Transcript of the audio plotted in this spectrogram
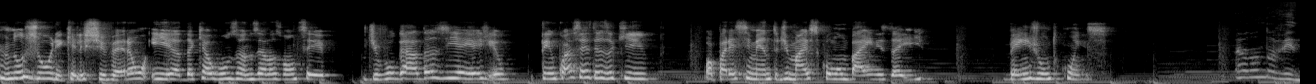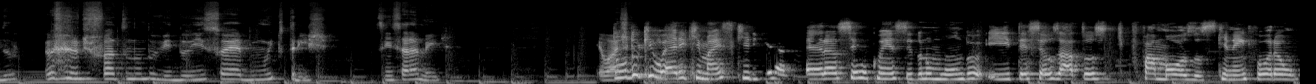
no júri que eles tiveram. E daqui a alguns anos elas vão ser divulgadas. E aí eu tenho quase certeza que o aparecimento de mais Columbines aí vem junto com isso. Eu não duvido. Eu de fato não duvido. Isso é muito triste, sinceramente. Eu Tudo que... que... o Eric mais queria era ser reconhecido no mundo e ter seus atos tipo, famosos, que nem foram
